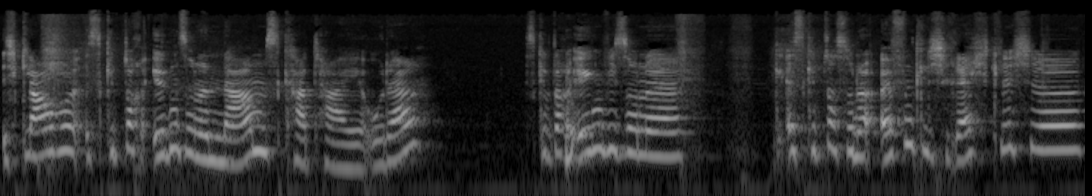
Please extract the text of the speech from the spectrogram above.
Ich glaube, es gibt doch irgendeine so Namenskartei, oder? Es gibt doch irgendwie so eine. Es gibt doch so eine öffentlich-rechtliche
